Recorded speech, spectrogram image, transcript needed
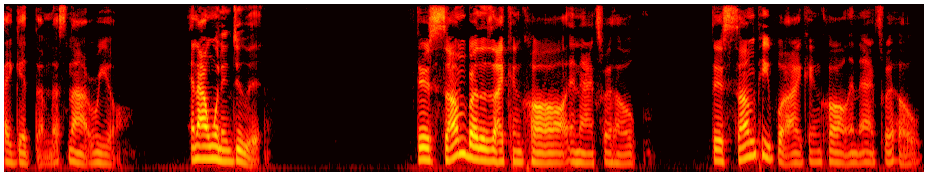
I get them. That's not real. And I wouldn't do it. There's some brothers I can call and ask for help. There's some people I can call and ask for help.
